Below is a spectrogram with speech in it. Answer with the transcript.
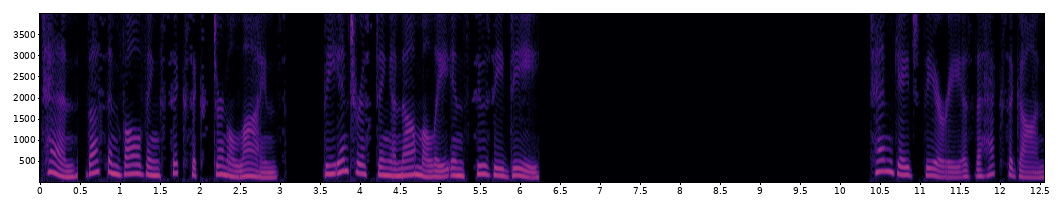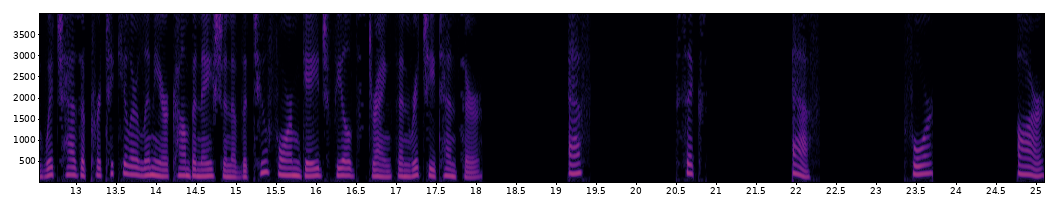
10, thus involving six external lines. The interesting anomaly in SUSY D. 10-gauge theory is the hexagon which has a particular linear combination of the two-form gauge field strength and Ricci tensor. F 6 F 4 R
